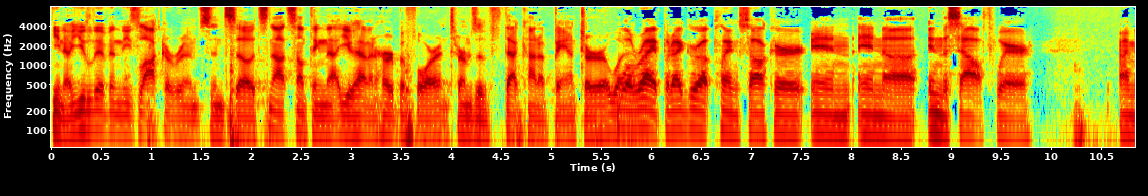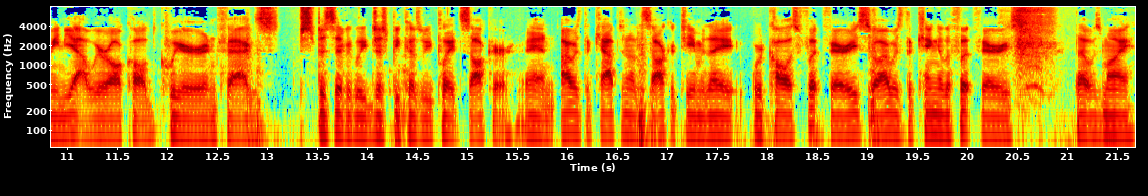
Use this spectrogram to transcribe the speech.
you know, you live in these locker rooms, and so it's not something that you haven't heard before in terms of that kind of banter or what. Well, right, but I grew up playing soccer in in uh, in the South, where I mean, yeah, we were all called queer and fags specifically just because we played soccer. And I was the captain of the soccer team, and they would call us foot fairies. So I was the king of the foot fairies. That was my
